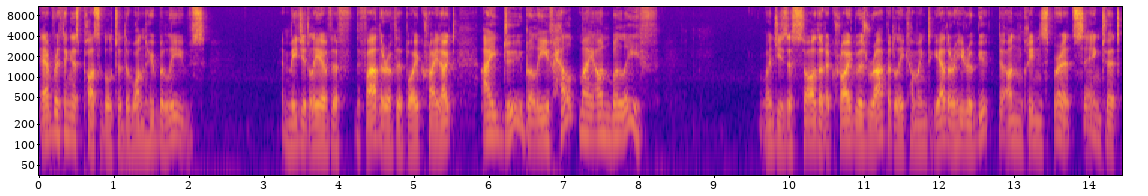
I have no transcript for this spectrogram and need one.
Everything is possible to the one who believes. Immediately the, the father of the boy cried out, I do believe, help my unbelief. When Jesus saw that a crowd was rapidly coming together, he rebuked the unclean spirit, saying to it,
